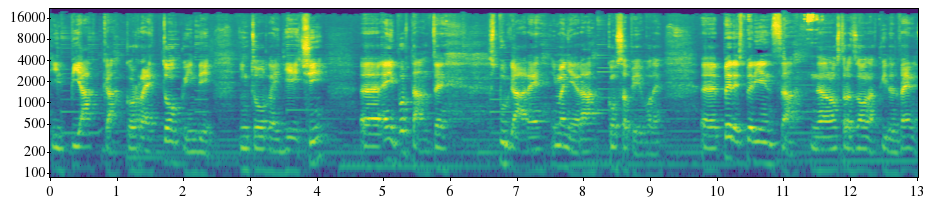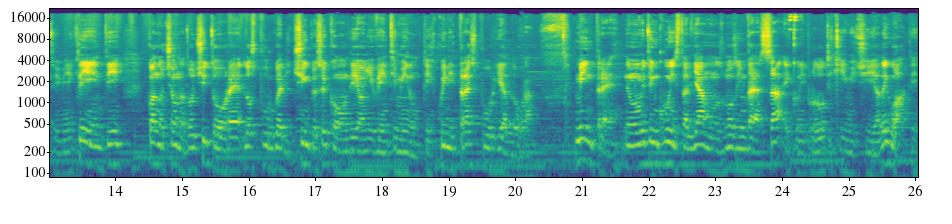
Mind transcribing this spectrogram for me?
il pH corretto, quindi intorno ai 10, eh, è importante spurgare in maniera consapevole. Eh, per esperienza nella nostra zona qui del Veneto, i miei clienti, quando c'è un addolcitore lo spurgo è di 5 secondi ogni 20 minuti, quindi 3 spurghi all'ora. Mentre nel momento in cui installiamo un'osmosi inversa e con i prodotti chimici adeguati,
